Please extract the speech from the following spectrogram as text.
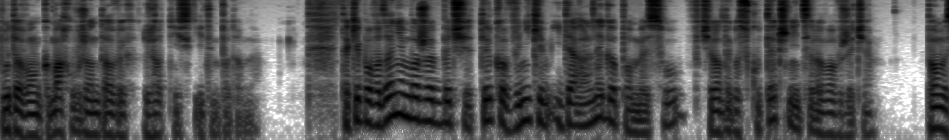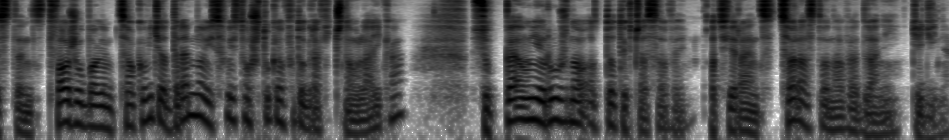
budową gmachów rządowych, lotnisk i tym podobne. Takie powodzenie może być tylko wynikiem idealnego pomysłu, wcielonego skutecznie i celowo w życie. Pomysł ten stworzył bowiem całkowicie odrębną i swoistą sztukę fotograficzną lajka, zupełnie różną od dotychczasowej, otwierając coraz to nowe dla niej dziedziny.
